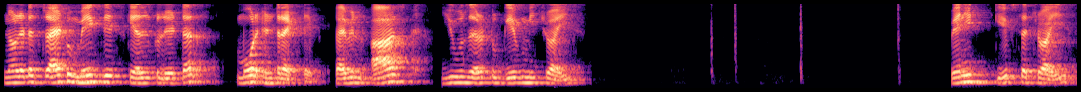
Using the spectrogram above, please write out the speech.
Now let us try to make this calculator more interactive. So i will ask user to give me choice. When it gives a choice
